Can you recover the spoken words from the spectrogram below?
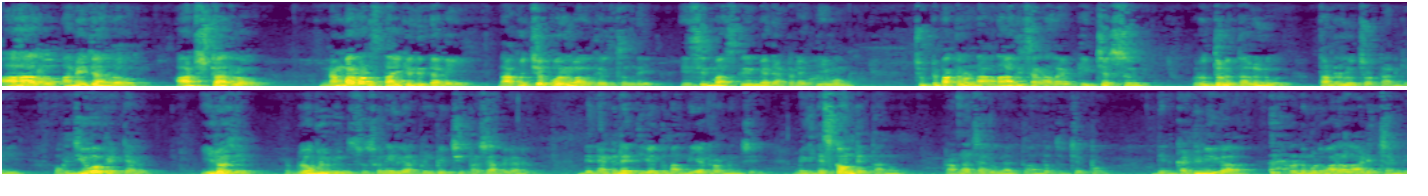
ఆహాలో అమెజాన్లో లో నంబర్ వన్ స్థాయికి వెళ్ళిద్దని నాకు వచ్చే ఫోన్ వాళ్ళు తెలుస్తుంది. ఈ సినిమా స్క్రీన్ మీద వెంటనే టీము చుట్టుపక్కల ఉన్న అనాది శరణాలయ టీచర్స్ వృద్ధులు తల్లులు తండ్రులు చూడటానికి ఒక జీవో పెట్టారు. ఈరోజే గ్లోబల్ విన్స్ సునీల్ గారు పిలిపించి ప్రశాంత్ గారు దీన్ని వెంటనే తీయొద్దు మన థియేటర్ నుంచి. మీకు డిస్కౌంట్ ఇస్తాను. రమణాచార్య గారితో అందరితో చెప్పు. దీన్ని కంటిన్యూగా రెండు మూడు వారాలు ఆడించండి.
